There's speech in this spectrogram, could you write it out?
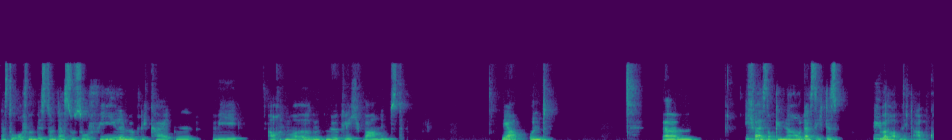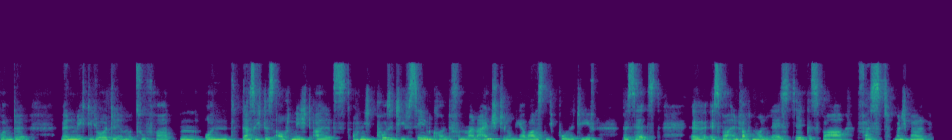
dass du offen bist und dass du so viele Möglichkeiten wie auch nur irgend möglich wahrnimmst. Ja, und ähm, ich weiß noch genau, dass ich das überhaupt nicht abkonnte, wenn mich die Leute immer zufragten und dass ich das auch nicht als auch nicht positiv sehen konnte. Von meiner Einstellung her war das nicht positiv, besetzt. Äh, es war einfach nur lästig. Es war fast, manchmal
